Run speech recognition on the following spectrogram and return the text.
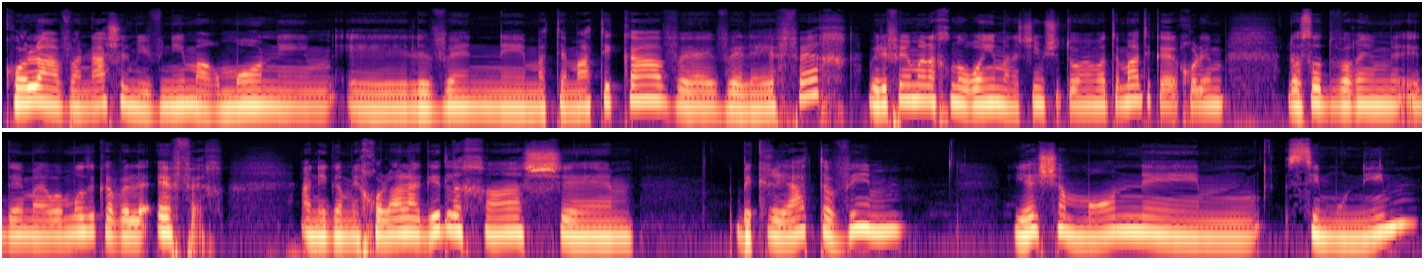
כל ההבנה של מבנים הרמוניים אה, לבין אה, מתמטיקה ו- ולהפך. ולפעמים אנחנו רואים אנשים שטובים במתמטיקה יכולים לעשות דברים די מהר במוזיקה, ולהפך. אני גם יכולה להגיד לך שבקריאת תווים יש המון אה, סימונים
